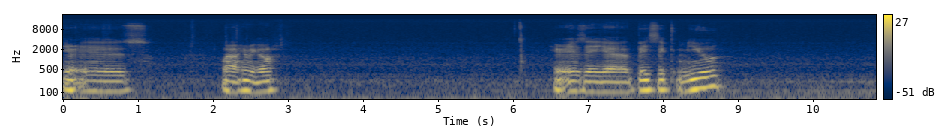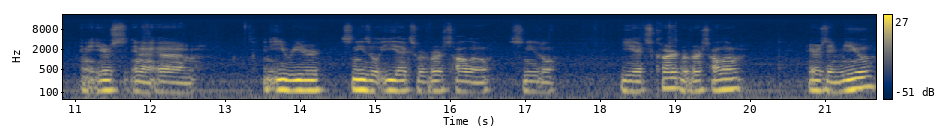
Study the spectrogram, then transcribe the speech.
Here is, wow, here we go. Here is a uh, basic Mew and a ears in a um, an e-reader Sneasel EX reverse holo Sneasel EX card reverse holo. Here's a Mew.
